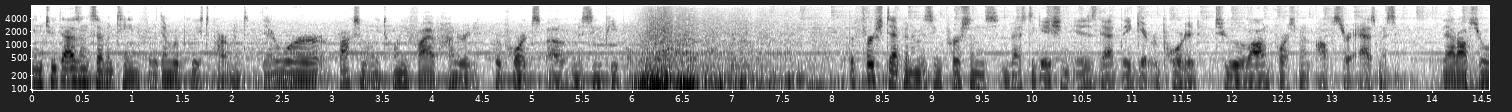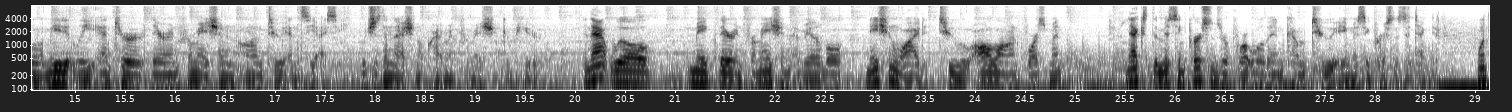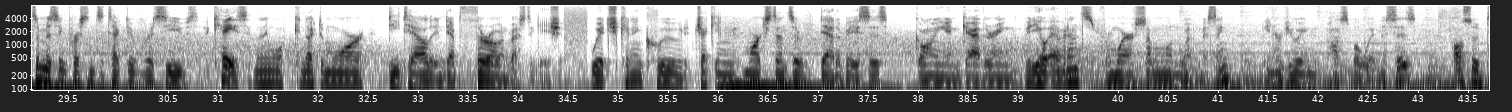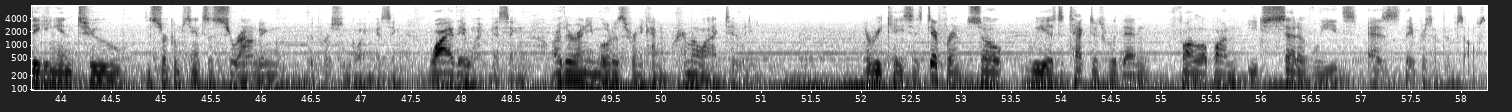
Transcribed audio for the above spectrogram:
In 2017, for the Denver Police Department, there were approximately 2,500 reports of missing people. The first step in a missing persons investigation is that they get reported to a law enforcement officer as missing. That officer will immediately enter their information onto NCIC, which is the National Crime Information Computer. And that will make their information available nationwide to all law enforcement. Next, the missing persons report will then come to a missing persons detective. Once a missing persons detective receives a case, then they will conduct a more detailed, in-depth, thorough investigation, which can include checking more extensive databases, going and gathering video evidence from where someone went missing, interviewing possible witnesses, also digging into the circumstances surrounding the person going missing, why they went missing, are there any motives for any kind of criminal activity. Every case is different, so we as detectives would then follow up on each set of leads as they present themselves.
